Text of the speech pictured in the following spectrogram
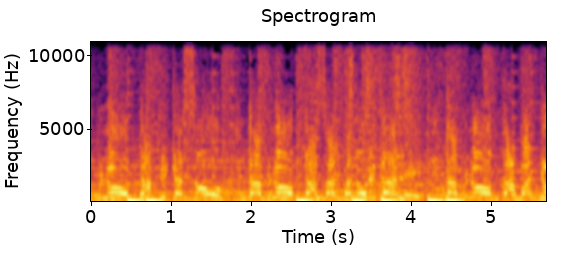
Доблем до Пикассо, доблем до Сальвадора Дали, доблем до Ван Гога.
